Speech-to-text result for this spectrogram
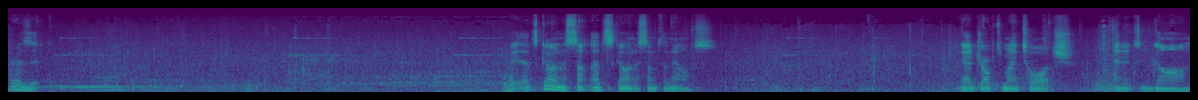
Where is it? Wait, that's going to some that's going to something else. I dropped my torch and it's gone.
